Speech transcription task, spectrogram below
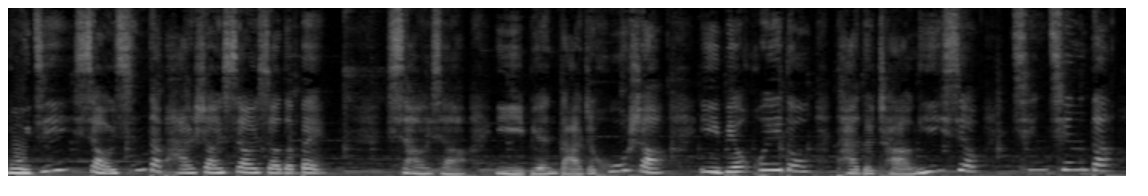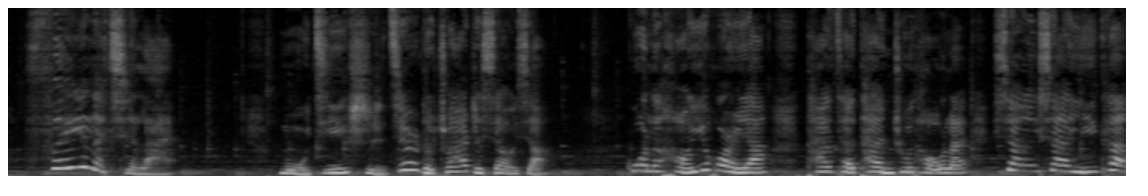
母鸡小心地爬上笑笑的背，笑笑一边打着呼哨，一边挥动它的长衣袖，轻轻地飞了起来。母鸡使劲地抓着笑笑，过了好一会儿呀，它才探出头来，向下一看，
